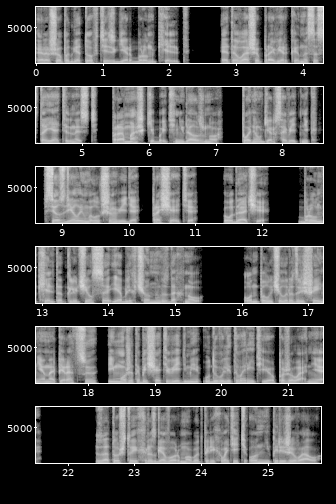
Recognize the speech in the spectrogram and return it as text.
Хорошо подготовьтесь, Гер Брункельд. Это ваша проверка на состоятельность. Промашки быть не должно. Понял, герсоветник. Все сделаем в лучшем виде. Прощайте. Удачи. Брункельд отключился и облегченно вздохнул. Он получил разрешение на операцию и может обещать ведьме удовлетворить ее пожелания. За то, что их разговор могут перехватить, он не переживал.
